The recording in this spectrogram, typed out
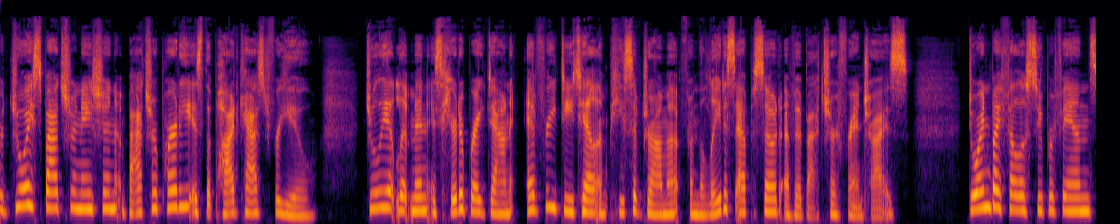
Rejoice, Bachelor Nation. Bachelor Party is the podcast for you. Juliet Litman is here to break down every detail and piece of drama from the latest episode of the Bachelor franchise. Joined by fellow superfans,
